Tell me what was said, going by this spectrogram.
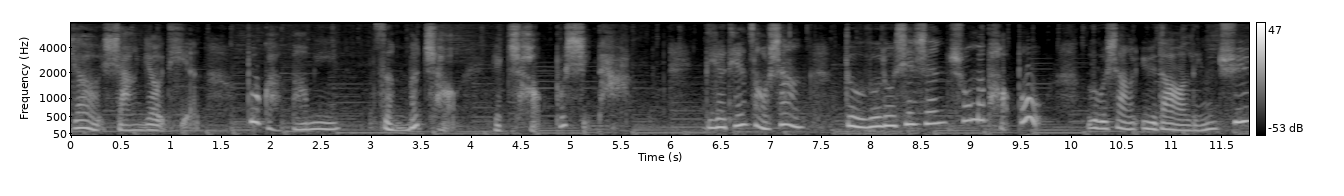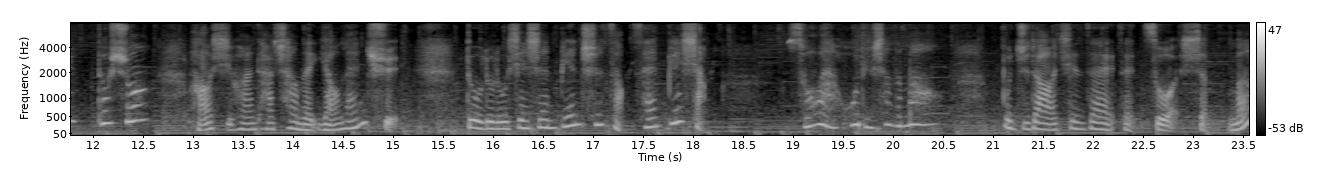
又香又甜，不管猫咪怎么吵，也吵不醒他。第二天早上。杜噜噜先生出门跑步，路上遇到邻居，都说好喜欢他唱的摇篮曲。杜噜噜先生边吃早餐边想：昨晚屋顶上的猫，不知道现在在做什么。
